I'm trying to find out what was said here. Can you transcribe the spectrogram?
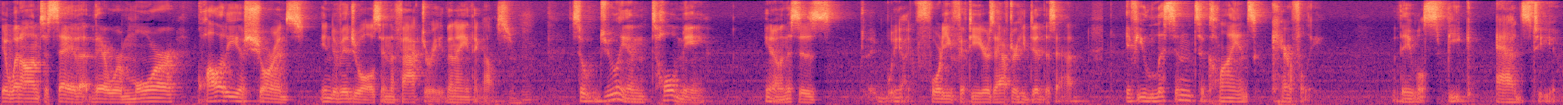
it went on to say that there were more quality assurance individuals in the factory than anything else. Mm-hmm. So Julian told me, you know, and this is like 40, 50 years after he did this ad, if you listen to clients carefully, they will speak ads to you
